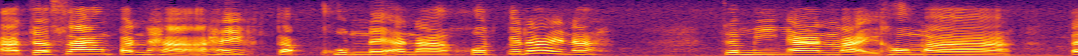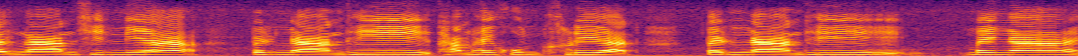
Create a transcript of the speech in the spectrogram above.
อาจจะสร้างปัญหาให้กับคุณในอนาคตก็ได้นะ จะมีงานใหม่เข้ามา แต่งานชิ้นเนี้ยเป็นงานที่ทำให้คุณเครียด เป็นงานที่ไม่ง่าย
